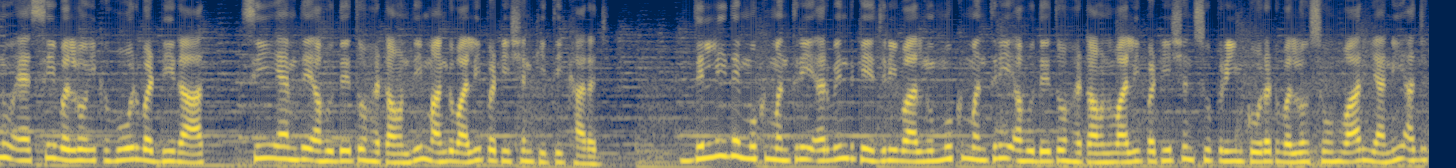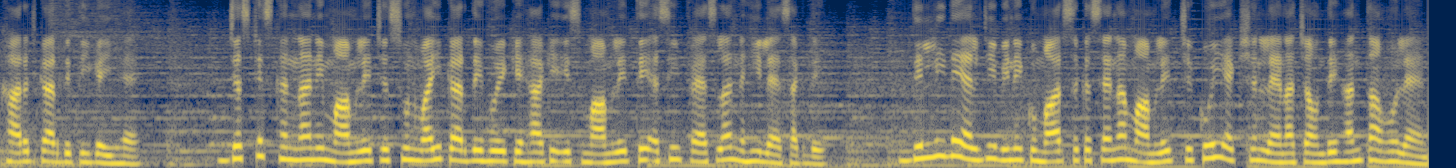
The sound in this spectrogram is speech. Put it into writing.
ਨੂੰ ਐਸਸੀ ਵੱਲੋਂ ਇੱਕ ਹੋਰ ਵੱਡੀ ਰਾਤ ਸੀਐਮ ਦੇ ਅਹੁਦੇ ਤੋਂ ਹਟਾਉਣ ਦੀ ਮੰਗ ਵਾਲੀ ਪਟੀਸ਼ਨ ਕੀਤੀ ਖਾਰਜ। ਦਿੱਲੀ ਦੇ ਮੁੱਖ ਮੰਤਰੀ ਅਰਵਿੰਦ ਕੇਜਰੀਵਾਲ ਨੂੰ ਮੁੱਖ ਮੰਤਰੀ ਅਹੁਦੇ ਤੋਂ ਹਟਾਉਣ ਵਾਲੀ ਪਟੀਸ਼ਨ ਸੁਪਰੀਮ ਕੋਰਟ ਵੱਲੋਂ ਸੋਮਵਾਰ ਯਾਨੀ ਅੱਜ ਖਾਰਜ ਕਰ ਦਿੱਤੀ ਗਈ ਹੈ। ਜਸਟਿਸ ਖੰਨਾ ਨੇ ਮਾਮਲੇ 'ਚ ਸੁਣਵਾਈ ਕਰਦੇ ਹੋਏ ਕਿਹਾ ਕਿ ਇਸ ਮਾਮਲੇ ਤੇ ਅਸੀਂ ਫੈਸਲਾ ਨਹੀਂ ਲੈ ਸਕਦੇ। ਦਿੱਲੀ ਦੇ ਐਲਜੀ ਵਿਨੇ ਕੁਮਾਰ ਸਕਸੈਨਾ ਮਾਮਲੇ 'ਚ ਕੋਈ ਐਕਸ਼ਨ ਲੈਣਾ ਚਾਹੁੰਦੇ ਹਨ ਤਾਂ ਉਹ ਲੈਣ।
